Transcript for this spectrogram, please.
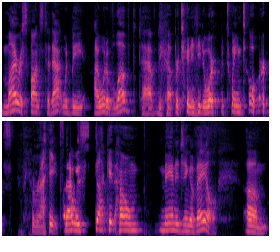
my response to that would be I would have loved to have the opportunity to work between tours. Right. But I was stuck at home managing Avail. Um,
